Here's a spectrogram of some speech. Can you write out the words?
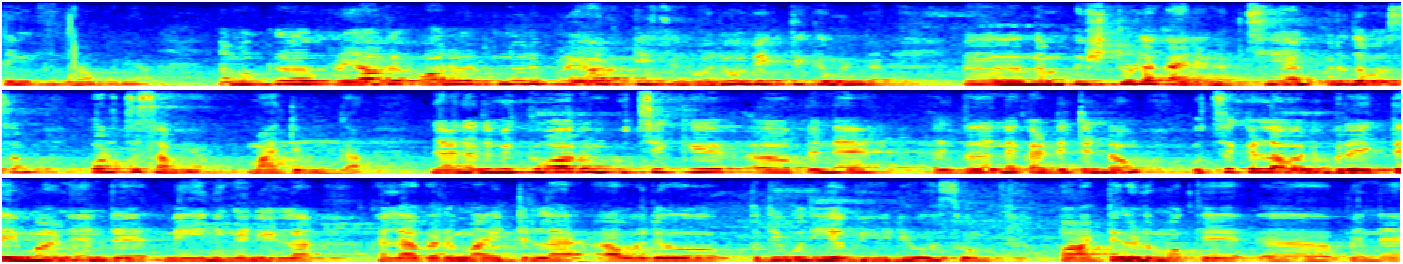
തിങ്സ് എന്നാ പറയാ. നമുക്ക് പ്രയോറി ഓരോരുത്തരും പ്രയോറിറ്റീസ് ഉണ്ട്. ഓരോ വ്യക്തിക്കുമുണ്ട്. നമുക്ക് ഇഷ്ടമുള്ള കാര്യങ്ങൾ ചെയ്യാൻ ഒരു ദിവസം കുറച്ച് സമയം മാറ്റി വെക്കുക. ഞാനത് മിക്കവാറും ഉച്ചയ്ക്ക് പിന്നെ ഇത് തന്നെ കണ്ടിട്ടുണ്ടാവും. ഉച്ചയ്ക്കുള്ള ഒരു ബ്രേക്ക് ടൈമാണ് എന്റെ മെയിൻ ഇങ്ങനെയുള്ള കലാപരമായിട്ടുള്ള ആ ഒരു പുതിയ പുതിയ വീഡിയോസും പാട്ടുകളുമൊക്കെ പിന്നെ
